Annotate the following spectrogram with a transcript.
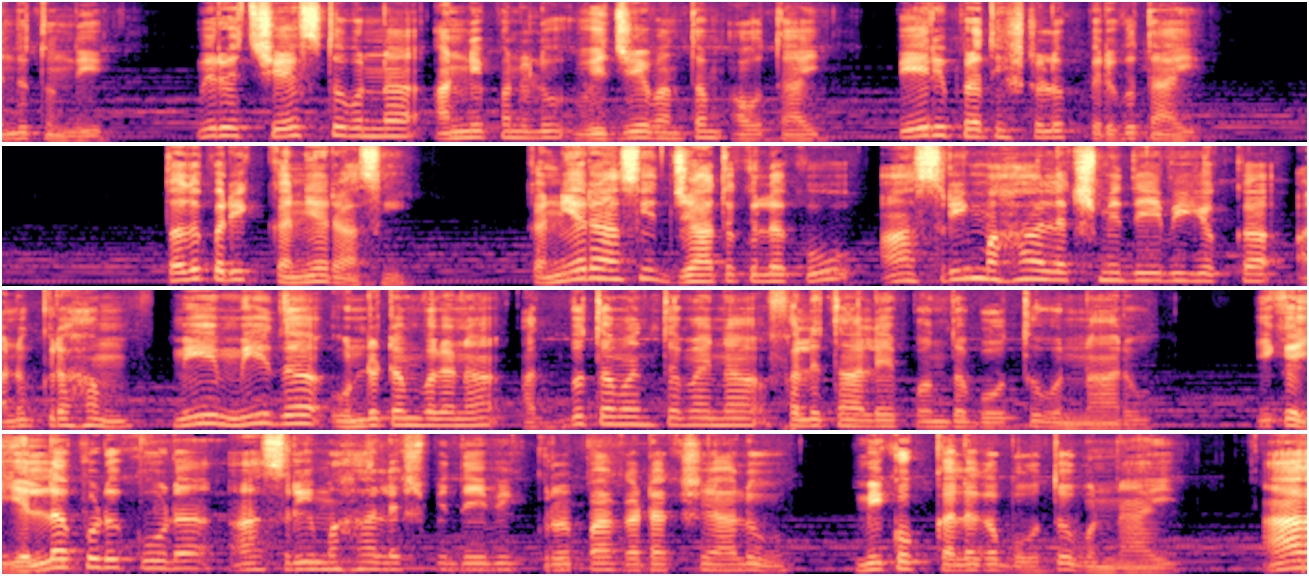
చెందుతుంది. మీరు చేస్తూ ఉన్న అన్ని పనులు విజయవంతం అవుతాయి. పేరు ప్రతిష్టలు పెరుగుతాయి. తదుపరి కన్యరాశి. కన్యరాశి జాతకులకు ఆ శ్రీ మహాలక్ష్మీదేవి యొక్క అనుగ్రహం మీ మీద ఉండటం వలన అద్భుతవంతమైన ఫలితాలే పొందబోతూ ఉన్నారు. ఇక ఎల్లప్పుడూ కూడా ఆ శ్రీ మహాలక్ష్మీదేవి కృపా కటాక్షాలు మీకు కలగబోతూ ఉన్నాయి. ఆ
